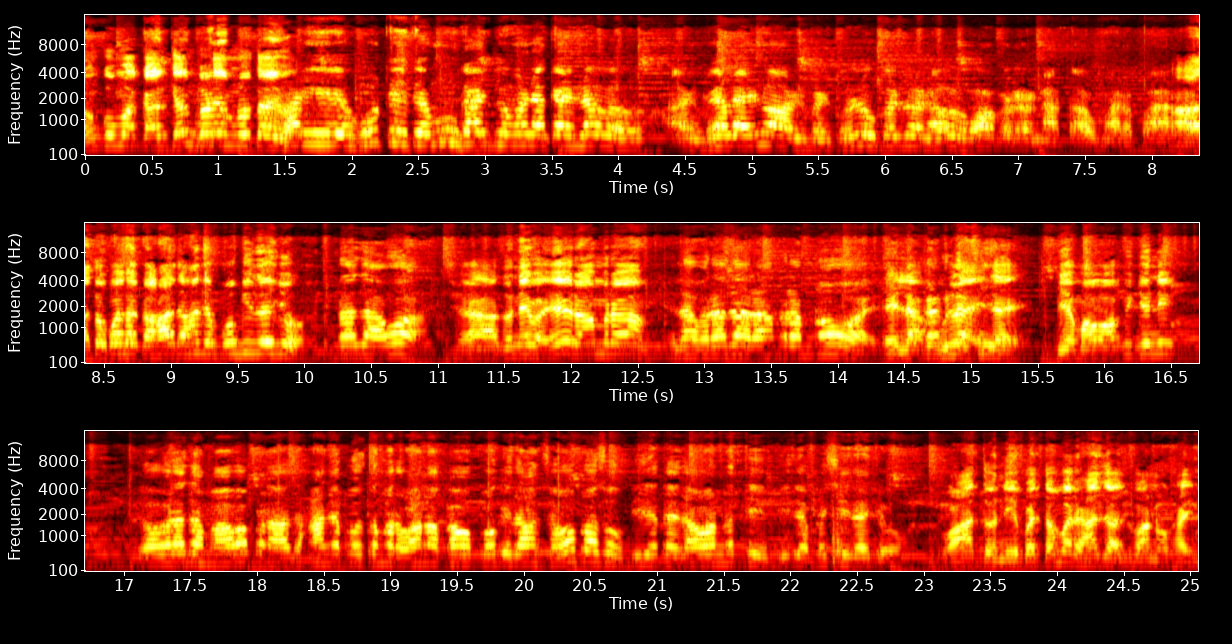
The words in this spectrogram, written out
કંકુમાં કાલ કેમ ગળે એમ નહોતા આવ્યો? અરે હોટી તે હું ગાડ્યો મને કઈ ન વેલા ન આવી ભાઈ ભલો કરનો ને હવે વાપરો ના તાવ મારા પા હા તો પાછા હાજ હાજે પોગી જજો. રાજા આવો હા તો ને ભાઈ એ રામ રામ. એલા વરાજા રામ રામ ન હોય. એલા ભૂલાઈ જાય. બે માવો આપી જો ની વરાજા માવા પણ આજ સાંજે પછી તમારે વાનો ખાવો પોગી જવાનું છે હો પાછો. બીજે ત્યાં જવાનું નથી બીજે પછી જજો વાંધો નહીં ભાઈ તમારે હાજા જ વાનો ખાઈ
